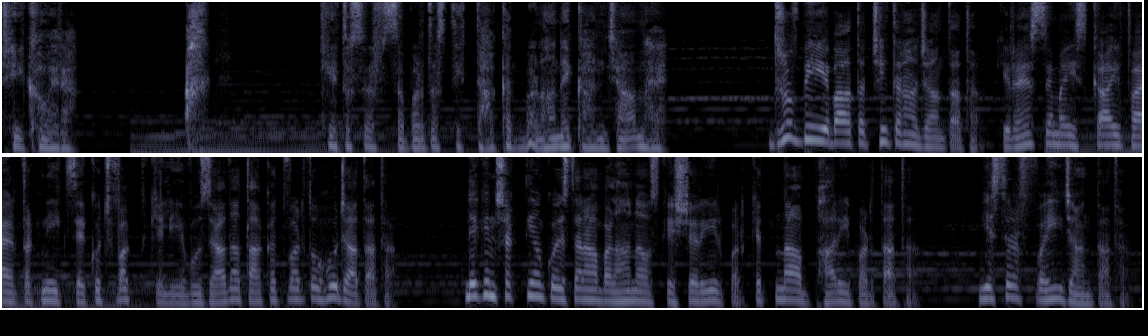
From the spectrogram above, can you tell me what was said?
ठीक हूँ मेरा। ये तो सिर्फ़ ज़बरदस्ती ताकत बढ़ाने का अंजाम है। ध्रुव भी ये बात अच्छी तरह जानता था कि रहस्यमय स्काई फायर तकनीक से कुछ वक्त के लिए वो ज़्यादा ताकतवर तो हो जाता था, लेकिन शक्तियों को इस तरह बढ़ाना उसके शरीर पर कितना भारी पड़ता था, ये सिर्फ़ वही जानता था।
